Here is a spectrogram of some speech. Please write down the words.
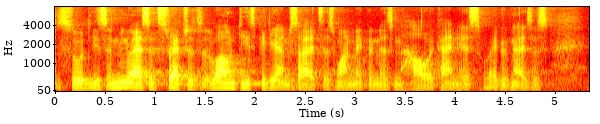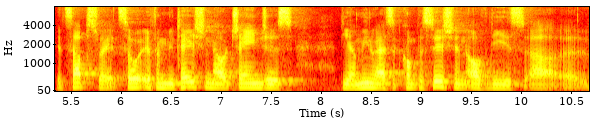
so these amino acid stretches around these PTM sites is one mechanism how a kinase recognizes its substrate. So if a mutation now changes the amino acid composition of these uh,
